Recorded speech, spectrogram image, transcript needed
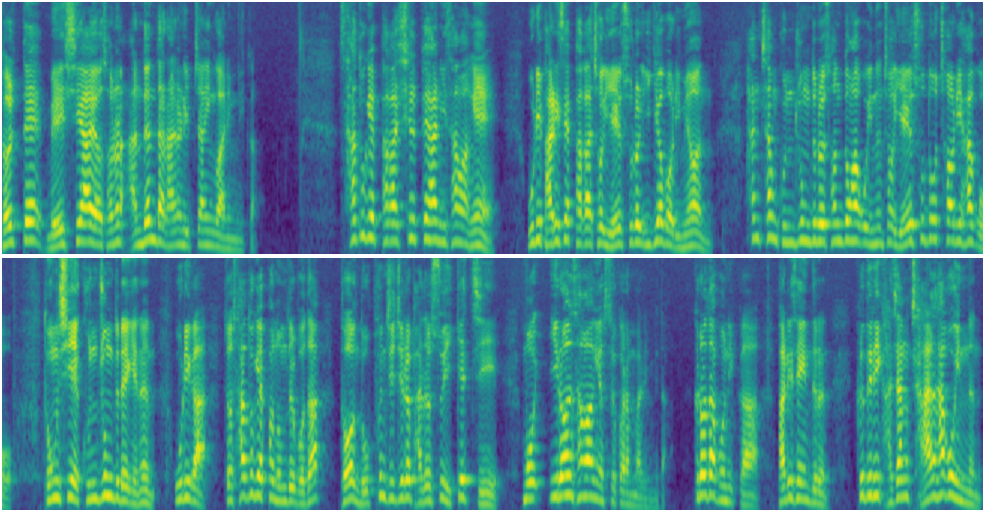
절대 메시아여서는 안 된다라는 입장인 거 아닙니까? 사두개파가 실패한 이 상황에 우리 바리새파가 저 예수를 이겨버리면 한참 군중들을 선동하고 있는 저 예수도 처리하고 동시에 군중들에게는 우리가 저 사두개파 놈들보다 더 높은 지지를 받을 수 있겠지. 뭐 이런 상황이었을 거란 말입니다. 그러다 보니까 바리새인들은 그들이 가장 잘하고 있는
